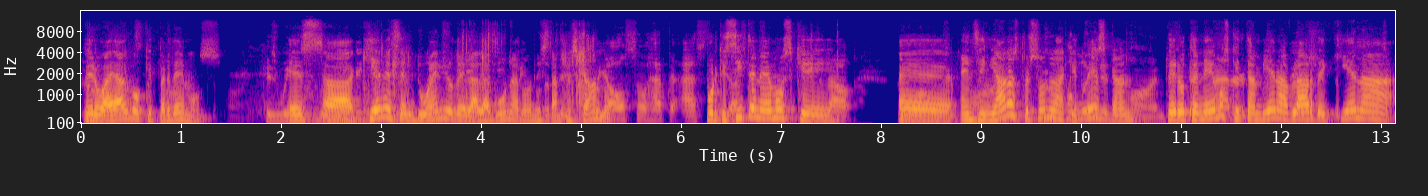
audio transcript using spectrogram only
Pero hay algo que perdemos. es uh, quién es el dueño de la laguna donde están pescando. Porque sí tenemos que eh, enseñar a las personas a que pescan, pero tenemos que también hablar de quién ha,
